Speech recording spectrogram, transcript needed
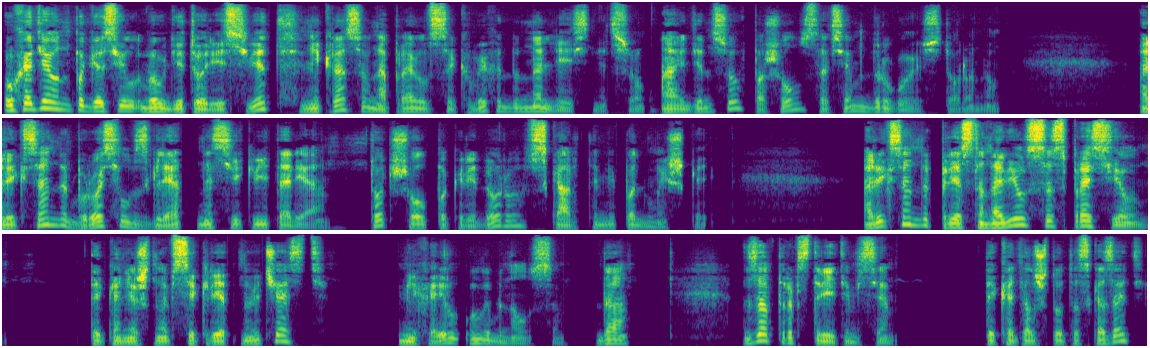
Уходя, он погасил в аудитории свет, Некрасов направился к выходу на лестницу, а Одинцов пошел совсем в другую сторону. Александр бросил взгляд на секретаря. Тот шел по коридору с картами под мышкой. Александр приостановился, спросил. — Ты, конечно, в секретную часть? Михаил улыбнулся. — Да. Завтра встретимся. Ты хотел что-то сказать?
